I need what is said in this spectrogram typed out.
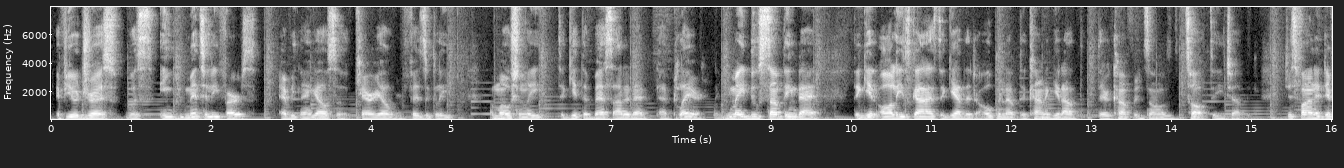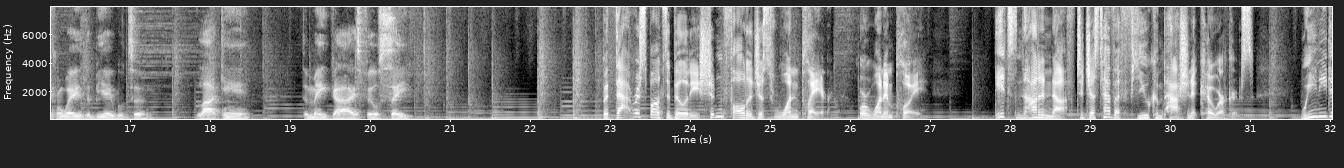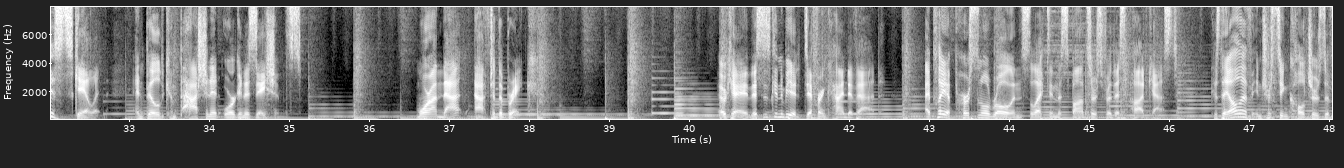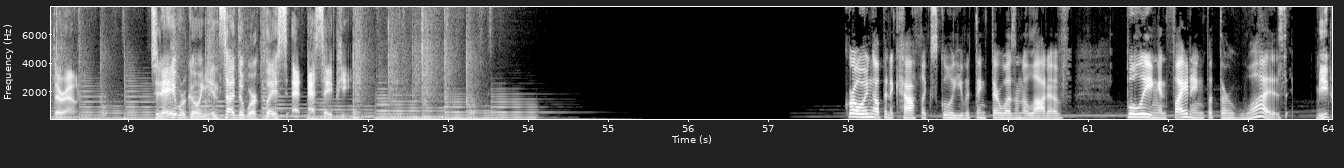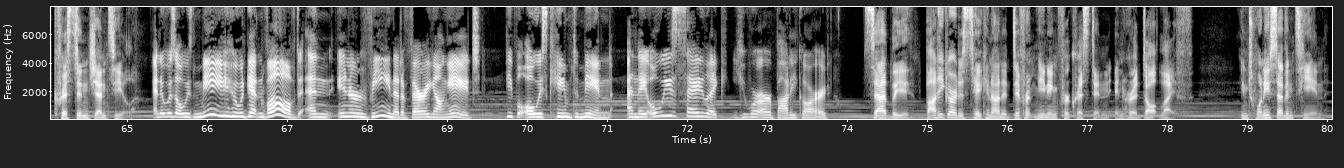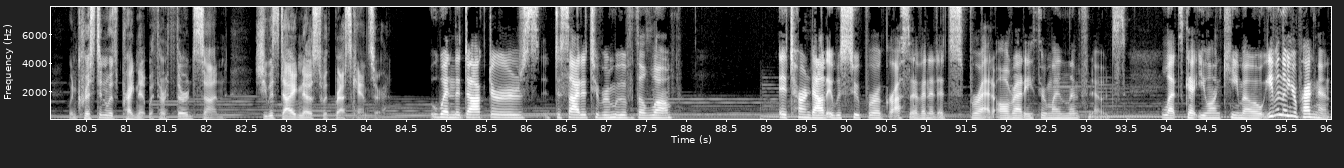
If you address what's in you mentally first, everything else will carry over physically, emotionally to get the best out of that, that player. You may do something that to get all these guys together to open up to kind of get out their comfort zones to talk to each other. Just finding different ways to be able to lock in to make guys feel safe. But that responsibility shouldn't fall to just one player or one employee. It's not enough to just have a few compassionate coworkers. We need to scale it and build compassionate organizations. More on that after the break. Okay, this is going to be a different kind of ad. I play a personal role in selecting the sponsors for this podcast because they all have interesting cultures of their own. Today, we're going inside the workplace at SAP. Growing up in a Catholic school, you would think there wasn't a lot of bullying and fighting, but there was. Meet Kristen Gentile. And it was always me who would get involved and intervene at a very young age people always came to me and, and they always say, like, you were our bodyguard. Sadly, bodyguard has taken on a different meaning for Kristen in her adult life. In 2017, when Kristen was pregnant with her third son, she was diagnosed with breast cancer. When the doctors decided to remove the lump, it turned out it was super aggressive and it had spread already through my lymph nodes. Let's get you on chemo, even though you're pregnant,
